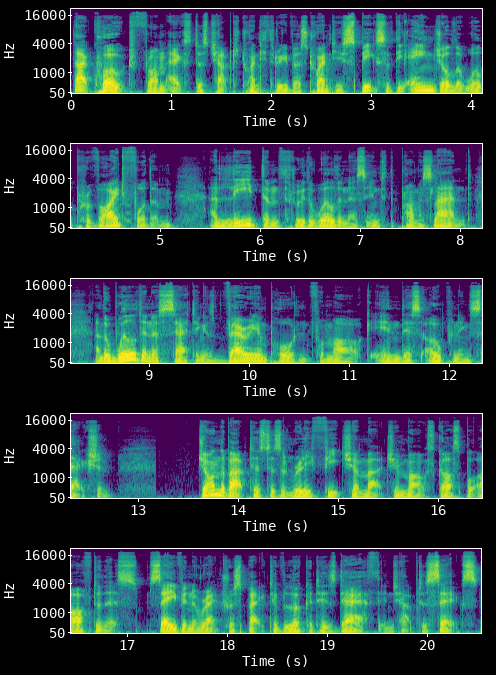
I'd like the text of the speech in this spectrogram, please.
That quote from Exodus chapter 23, verse 20, speaks of the angel that will provide for them and lead them through the wilderness into the promised land. And the wilderness setting is very important for Mark in this opening section. John the Baptist doesn't really feature much in Mark's Gospel after this, save in a retrospective look at his death in chapter 6.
